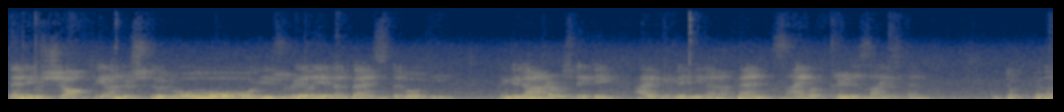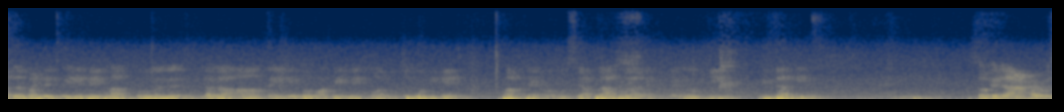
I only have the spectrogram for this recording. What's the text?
then he was shocked. He understood, oh, he's really an advanced devotee. And Gadadhar was thinking, I've committed an offense. I have criticized him. तो जब गदाधर पंडित ने देखा तो उन्होंने लगा हाँ नहीं ये तो वाकई में बहुत उच्च कोटि के भक्त है और मुझसे अपराध हुआ है मैंने उनकी निंदा की है So Gadadhar was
